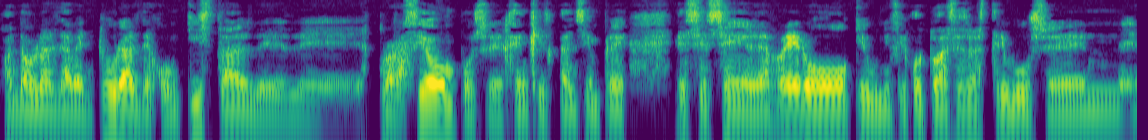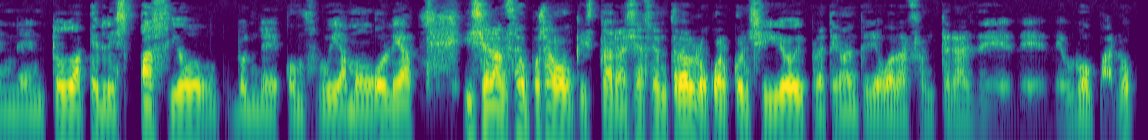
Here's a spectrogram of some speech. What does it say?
cuando hablas de aventuras, de conquistas, de, exploración, pues eh, Genghis Khan siempre es ese guerrero que unificó todas esas tribus en, todo aquel espacio donde confluía Mongolia y se lanzó pues a conquistar Asia Central, lo cual consiguió y prácticamente llegó a las fronteras de Europa, ¿no?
